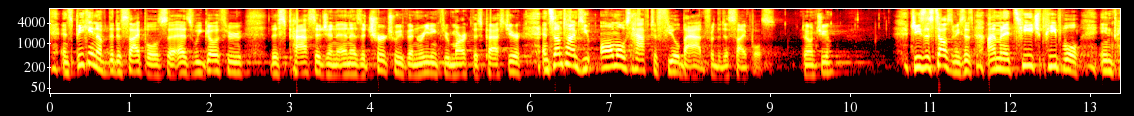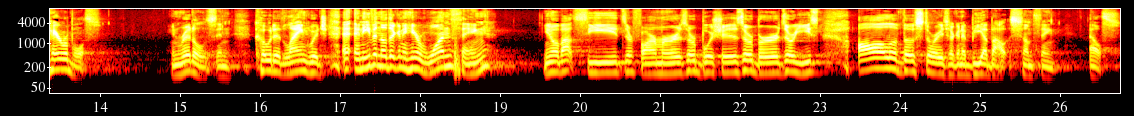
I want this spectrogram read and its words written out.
And speaking of the disciples, as we go through this passage, and, and, as a church, we've been reading through Mark this past year, and sometimes you almost have to feel bad for the disciples, don't you? Jesus tells them, He says, I'm going to teach people in parables, in riddles, in coded language. And, and even though they're going to hear one thing, you know, about seeds or farmers or bushes or birds or yeast. All of those stories are going to be about something else.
